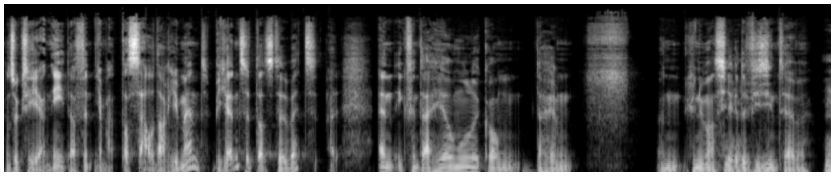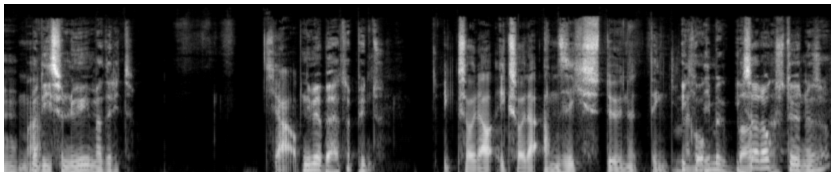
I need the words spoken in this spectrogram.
zou ik zeggen, ja, nee, dat, vind, ja, maar dat is hetzelfde argument. Begrens het, dat is de wet. En ik vind dat heel moeilijk om daar een, een genuanceerde visie in te hebben. Mhm. Maar- Maar die is er nu in Madrid. Ja, op, Niet meer buiten, punt. ik, zou dat, ik zou dat aan zich steunen, denk ik. Ik, ook. niet meer ik zou dat ook steunen, zo.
